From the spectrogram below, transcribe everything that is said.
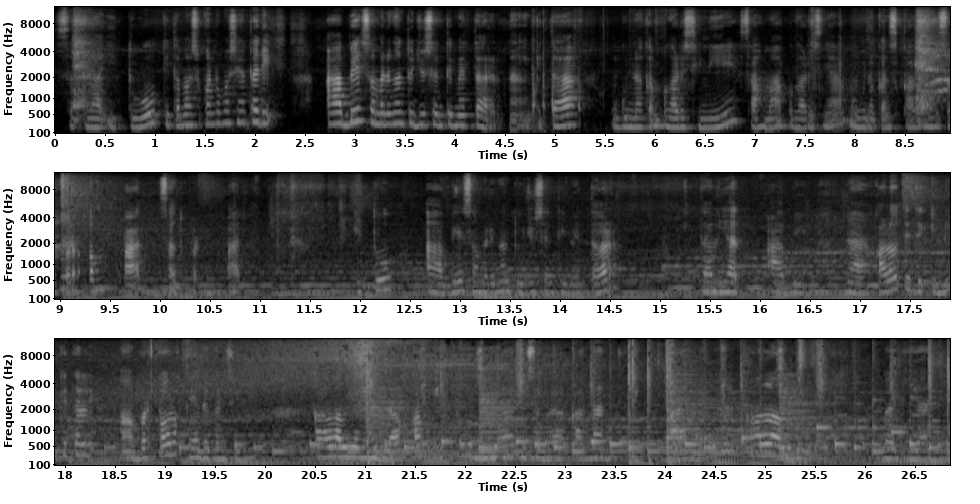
setelah itu kita masukkan rumusnya tadi. AB sama dengan 7 cm. Nah, kita menggunakan penggaris ini sama penggarisnya menggunakan skala seperempat 1 per 4 itu AB sama dengan 7 cm kita lihat AB nah kalau titik ini kita uh, bertolak ya dengan sini. Kalau yang di belakang itu dia di sebelah kanan titik A. Kalau di bagian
